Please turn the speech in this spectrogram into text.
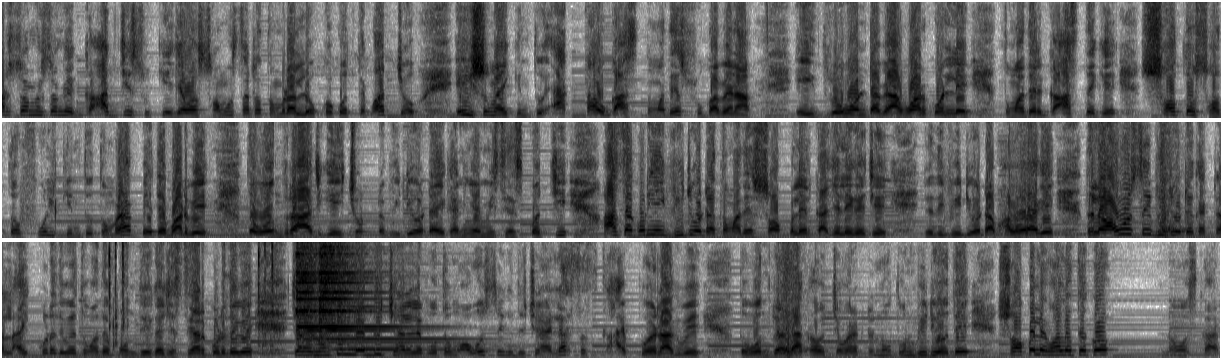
তার সঙ্গে সঙ্গে গাছ যে শুকিয়ে যাওয়ার সমস্যাটা তোমরা লক্ষ্য করতে পারছ, এই সময় কিন্তু একটাও গাছ তোমাদের শুকাবে না। এই দ্রবণটা ব্যবহার করলে তোমাদের গাছ থেকে শত শত ফুল কিন্তু তোমরা পেতে পারবে। তো বন্ধুরা, আজকে এই ছোট্ট ভিডিওটা এখানেই আমি শেষ করছি। আশা করি এই ভিডিওটা তোমাদের সকলের কাজে লেগেছে। যদি ভিডিওটা ভালো লাগে, তাহলে অবশ্যই ভিডিওটাকে একটা লাইক করে দেবে, তোমাদের বন্ধুদের কাছে শেয়ার করে দেবে। যারা নতুন বন্ধু চ্যানেলে প্রথম, অবশ্যই কিন্তু চ্যানেলটা সাবস্ক্রাইব করে রাখবে। তো বন্ধুরা, দেখা হচ্ছে আবার একটা নতুন ভিডিওতে। সকলে ভালো থেকো, নমস্কার।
